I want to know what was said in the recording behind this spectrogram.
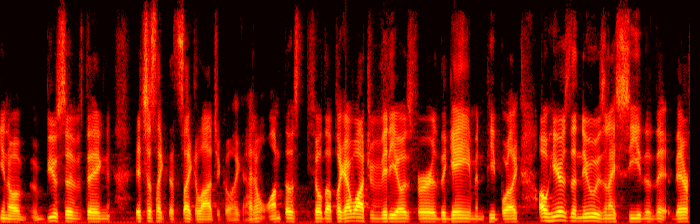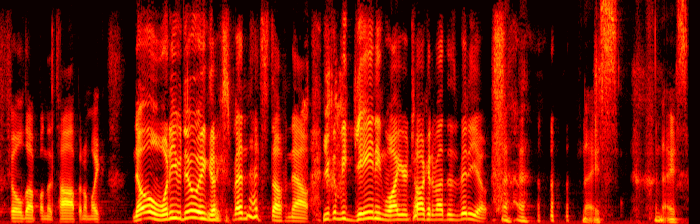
you know abusive thing. It's just like that psychological. Like I don't want those filled up. Like I watch videos for the game, and people are like, "Oh, here's the news," and I see that they're filled up on the top, and I'm like, "No, what are you doing? Like spend that stuff now. You can be gaining while you're talking about this video." nice. nice.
